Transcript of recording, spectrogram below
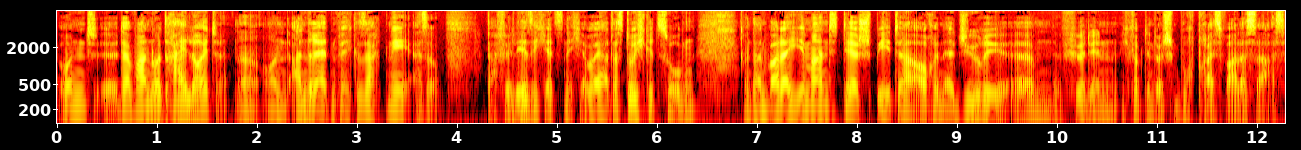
und äh, da waren nur drei Leute. Ne? Und andere hätten vielleicht gesagt, nee, also pff, dafür lese ich jetzt nicht, aber er hat das durchgezogen. Und dann war da jemand, der später auch in der Jury ähm, für den, ich glaube, den Deutschen Buchpreis war das saß,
